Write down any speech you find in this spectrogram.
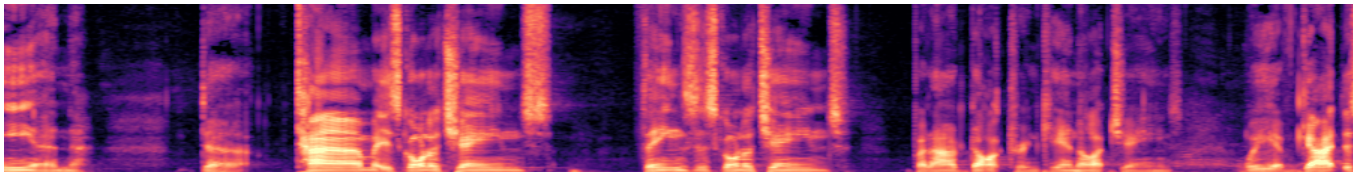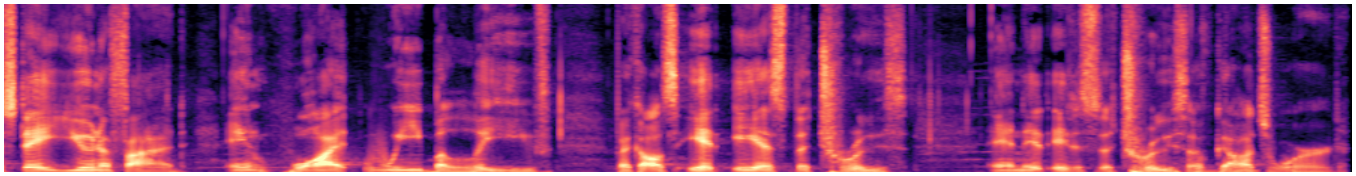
in. The time is going to change, things is going to change, but our doctrine cannot change. We have got to stay unified in what we believe because it is the truth. And it, it is the truth of God's word.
